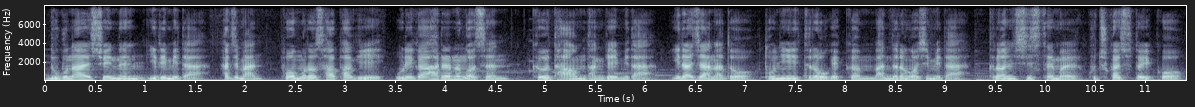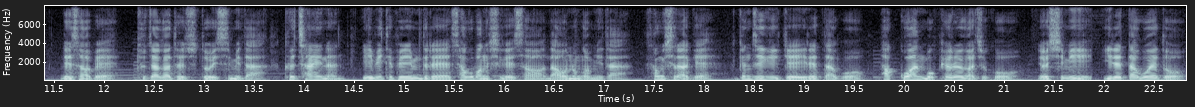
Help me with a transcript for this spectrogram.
누구나 할 수 있는 일입니다. 하지만 보험으로 사업하기 우리가 하려는 것은 그 다음 단계입니다. 일하지 않아도 돈이 들어오게끔 만드는 것입니다. 그런 시스템을 구축할 수도 있고 내 사업에 투자가 될 수도 있습니다. 그 차이는 예비 대표님들의 사고방식에서 나오는 겁니다. 성실하게 끈질기게 일했다고 확고한 목표를 가지고 열심히 일했다고 해도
